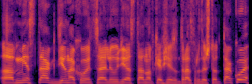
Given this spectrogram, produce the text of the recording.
в местах, где находятся люди, остановки общественного транспорта, что-то такое.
